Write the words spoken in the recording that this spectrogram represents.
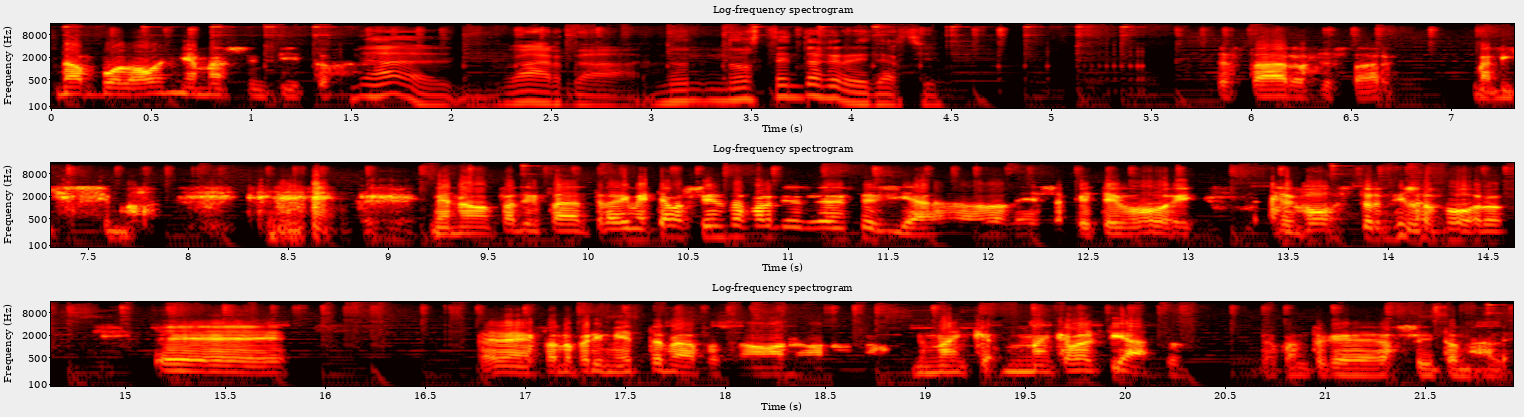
da Bologna mi ha sentito. Ah, guarda, non, non stento a crederci. C'è stare, c'è stare. Malissimo. mi hanno fatto fare, te la rimettiamo senza farti anestesia. No, vabbè, sapete voi, è il vostro di lavoro. E eh, fanno per rimettermi, no, no, no, no, mi, manca, mi mancava il piatto, da quanto che ho sentito male.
